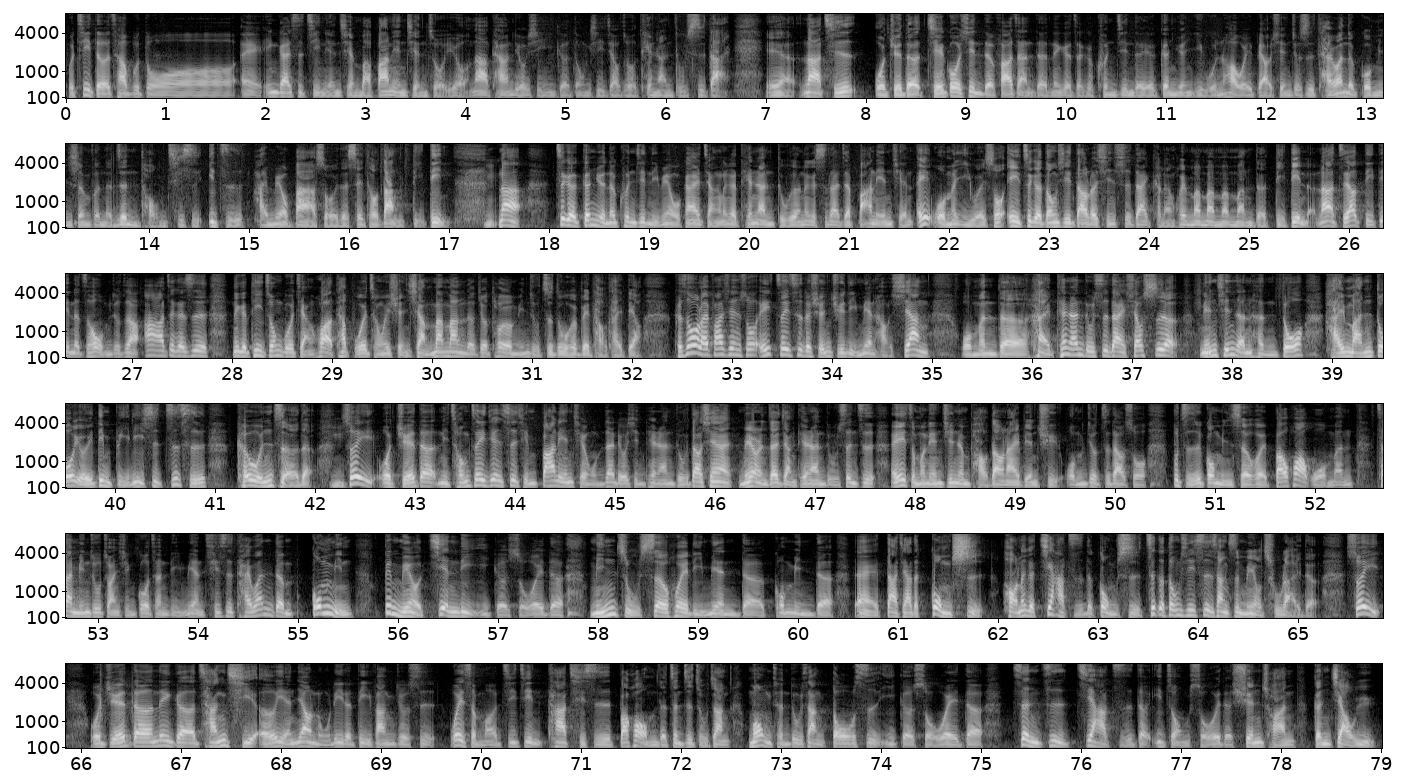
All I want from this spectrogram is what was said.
我记得差不多，哎，应该是几年前吧，八年前左右，那台湾流行一个东西叫做“天然独世代”。哎，那其实我觉得结构性的发展的那个整个困境的一个根源，以文化为表现，就是台湾的国民身份的认同，其实一直还没有办法所谓的 settle down 底定。嗯、那这个根源的困境里面，我刚才讲那个天然独的那个时代，在八年前，哎，我们以为说，哎，这个东西到了新时代，可能会慢慢慢慢的底定了。那只要底定了之后，我们就知道啊，这个是那个替中国讲话，它不会成为选项，慢慢的就透过民主制度会被淘汰掉。可是后来发现说，哎，这一次的选举里面，好像我们的嗨 天然独时代消失了，年轻人很多，还蛮多，有一定比例是支持柯文哲的。所以我觉得，你从这件事情，八年前我们在流行天然独，到现在没有人在讲天然独，甚至哎。怎么年轻人跑到那一边去？我们就知道说，不只是公民社会，包括我们在民主转型过程里面，其实台湾的公民并没有建立一个所谓的民主社会里面的公民的哎，大家的共识，好，那个价值的共识，这个东西事实上是没有出来的。所以我觉得那个长期而言要努力的地方，就是为什么激进它其实包括我们的政治主张，某种程度上都是一个所谓的。政治价值的一种所谓的宣传跟教育，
